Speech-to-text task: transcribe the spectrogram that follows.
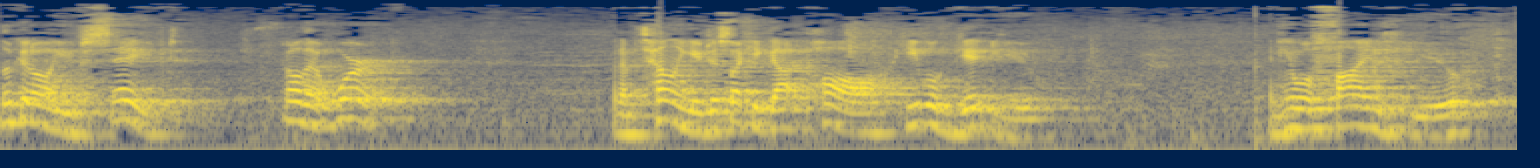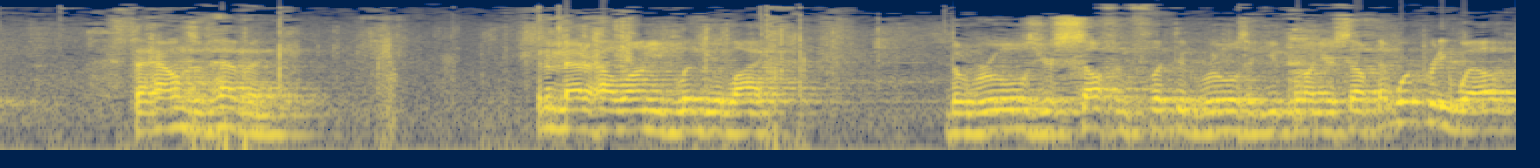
Look at all you've saved. All that work. But I'm telling you, just like he got Paul, he will get you. And he will find you, the hounds of heaven. It doesn't matter how long you've lived your life. The rules, your self inflicted rules that you put on yourself that work pretty well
